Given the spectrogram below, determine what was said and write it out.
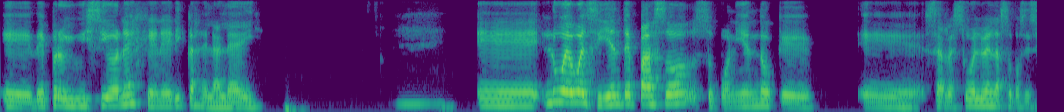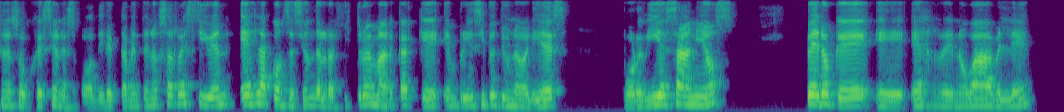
de prohibiciones genéricas de la ley. luego, el siguiente paso, suponiendo que eh, se resuelven las oposiciones o objeciones o directamente no se reciben, es la concesión del registro de marca, que en principio tiene una validez por 10 años, pero que eh, es renovable,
